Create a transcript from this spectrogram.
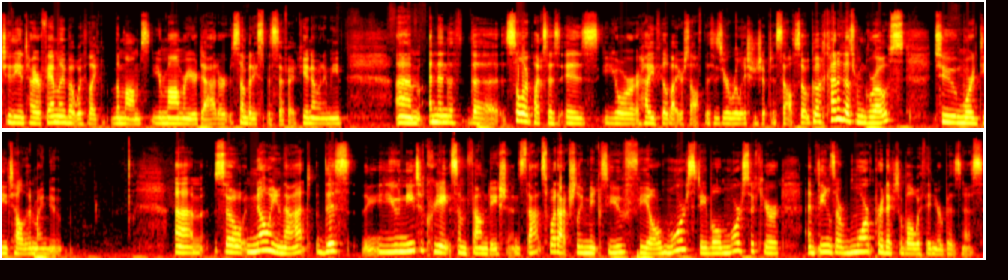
to the entire family, but with like the moms, your mom or your dad or somebody specific. You know what I mean? Um, and then the, the solar plexus is your how you feel about yourself. This is your relationship to self. So it go, kind of goes from gross to more detailed and minute. Um, so knowing that this, you need to create some foundations. That's what actually makes you feel more stable, more secure, and things are more predictable within your business.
